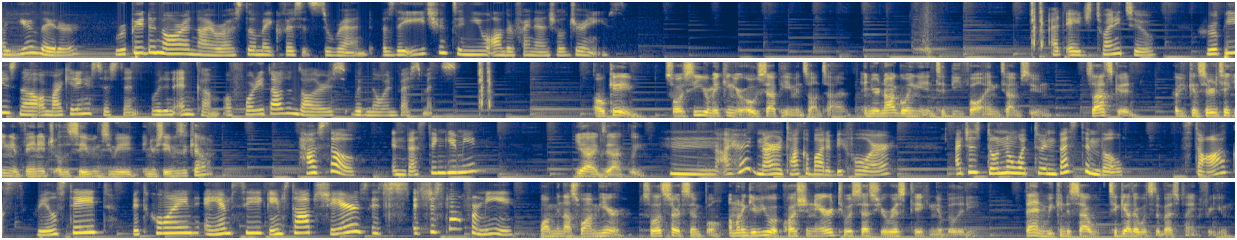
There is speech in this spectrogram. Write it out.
A year later, Rupi, Dinar, and Naira still make visits to Rand as they each continue on their financial journeys. At age 22, Rupi is now a marketing assistant with an income of $40,000 with no investments. Okay, so I see you're making your OSAP payments on time, and you're not going into default anytime soon. So that's good. Have you considered taking advantage of the savings you made in your savings account? How so? Investing, you mean? Yeah, exactly. Hmm, I heard Naira talk about it before. I just don't know what to invest in though. Stocks, real estate, Bitcoin, AMC, GameStop, shares? It's it's just not for me. Well, I mean, that's why I'm here. So let's start simple. I'm going to give you a questionnaire to assess your risk taking ability. Then we can decide together what's the best plan for you.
